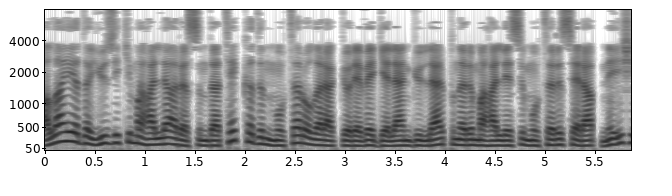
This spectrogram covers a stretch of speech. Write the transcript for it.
Alanya'da 102 mahalle arasında tek kadın muhtar olarak göreve gelen Güllerpınarı Mahallesi muhtarı Serap Neiş,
